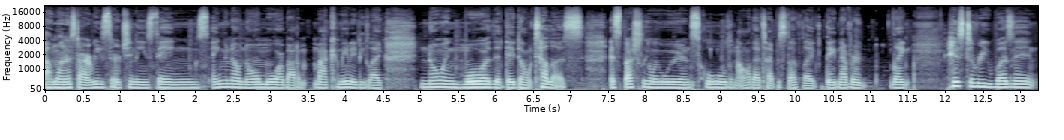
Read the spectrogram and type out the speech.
I want to start researching these things and, you know, knowing more about my community, like knowing more that they don't tell us, especially when we were in school and all that type of stuff. Like, they never, like, history wasn't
